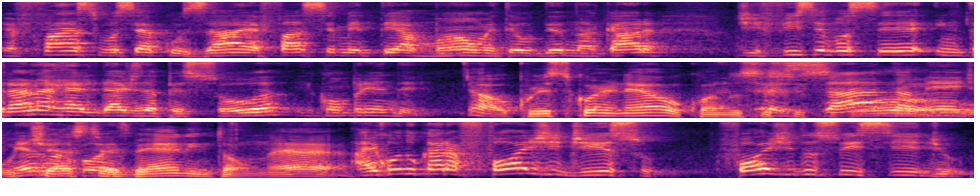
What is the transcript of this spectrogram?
É fácil você acusar, é fácil você meter a mão, meter o dedo na cara. Difícil é você entrar na realidade da pessoa e compreender. Ah, o Chris Cornell, quando se suicidou, Exatamente, o mesma Chester coisa. Bennington, né? Aí quando o cara foge disso, foge do suicídio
